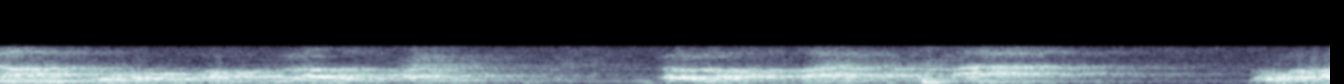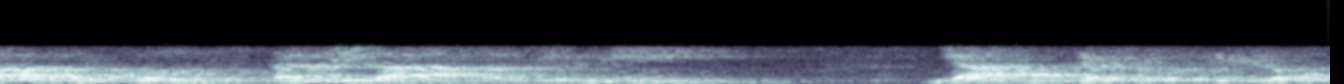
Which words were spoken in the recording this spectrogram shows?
nam đô phẩm là tài sản, là phải ta đó là cuối cùng ta chỉ là ở điều mê. ย่าจะอยู่ในโลก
